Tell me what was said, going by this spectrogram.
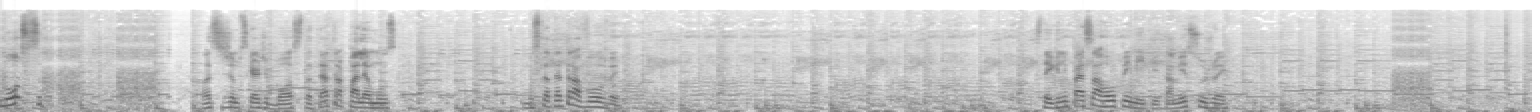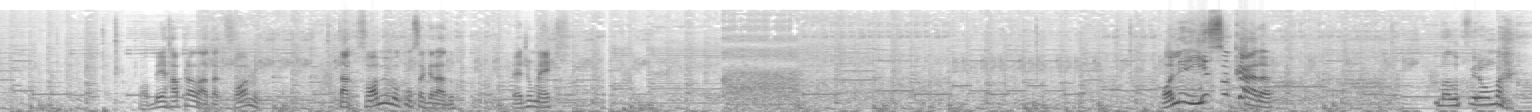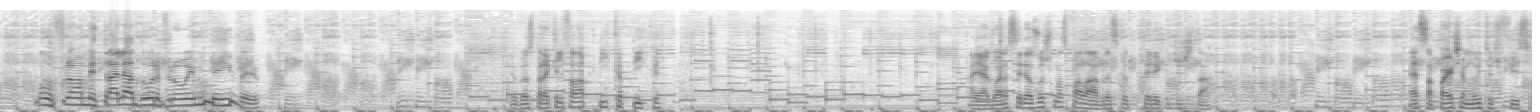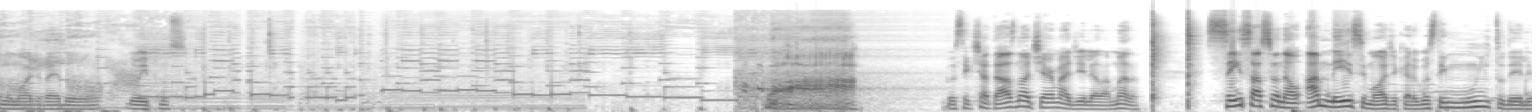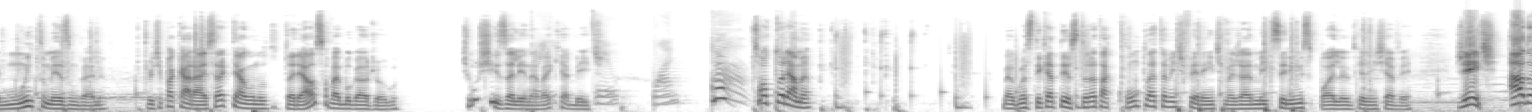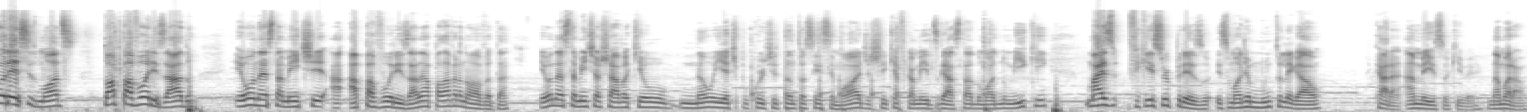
Nossa. Olha esse jumpscare de bosta. Até atrapalha a música. A música até travou, velho. Você tem que limpar essa roupa, hein, Mickey. Tá meio sujo aí. Pode berrar pra lá. Tá com fome? Tá com fome, meu consagrado? Pede um Mac. Olha isso, cara! O maluco virou uma... O maluco virou uma metralhadora, virou o Eminem, velho. Eu gosto para que ele fala pica-pica. Aí agora seriam as últimas palavras que eu teria que digitar. Essa parte é muito difícil no mod, velho, do, do Hypnos. Gostei que tinha até as notinhas armadilha lá, mano. Sensacional, amei esse mod, cara. Eu gostei muito dele, muito mesmo, velho. Curti pra caralho. Será que tem algo no tutorial ou só vai bugar o jogo? Tinha um X ali, né? Vai que é bait. Não, só o tutorial mesmo. Mas eu gostei que a textura tá completamente diferente, mas já meio que seria um spoiler do que a gente ia ver. Gente, adorei esses mods. Tô apavorizado. Eu, honestamente, apavorizado é uma palavra nova, tá? Eu, honestamente, achava que eu não ia, tipo, curtir tanto assim esse mod. Achei que ia ficar meio desgastado o mod no Mickey. Mas fiquei surpreso. Esse mod é muito legal. Cara, amei isso aqui, velho. Na moral.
